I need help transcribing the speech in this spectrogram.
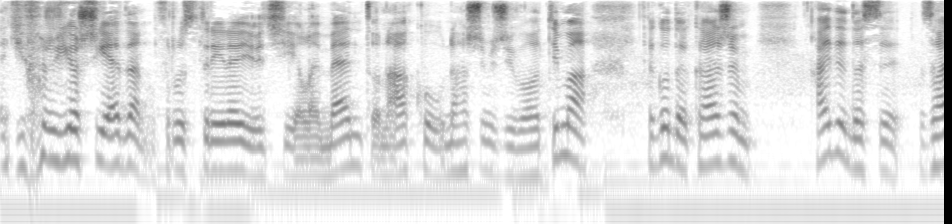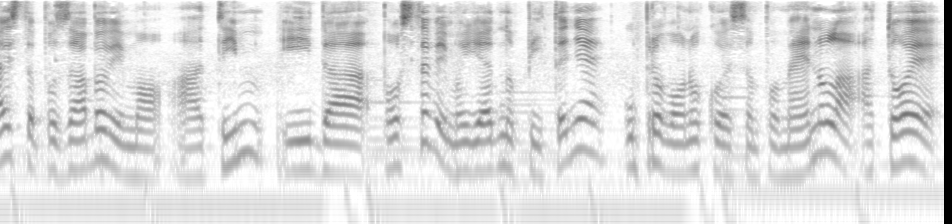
još jedan frustrirajući element onako u našim životima. Tako da kažem, hajde da se zaista pozabavimo a, tim i da postavimo jedno pitanje, upravo ono koje sam pomenula, a to je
